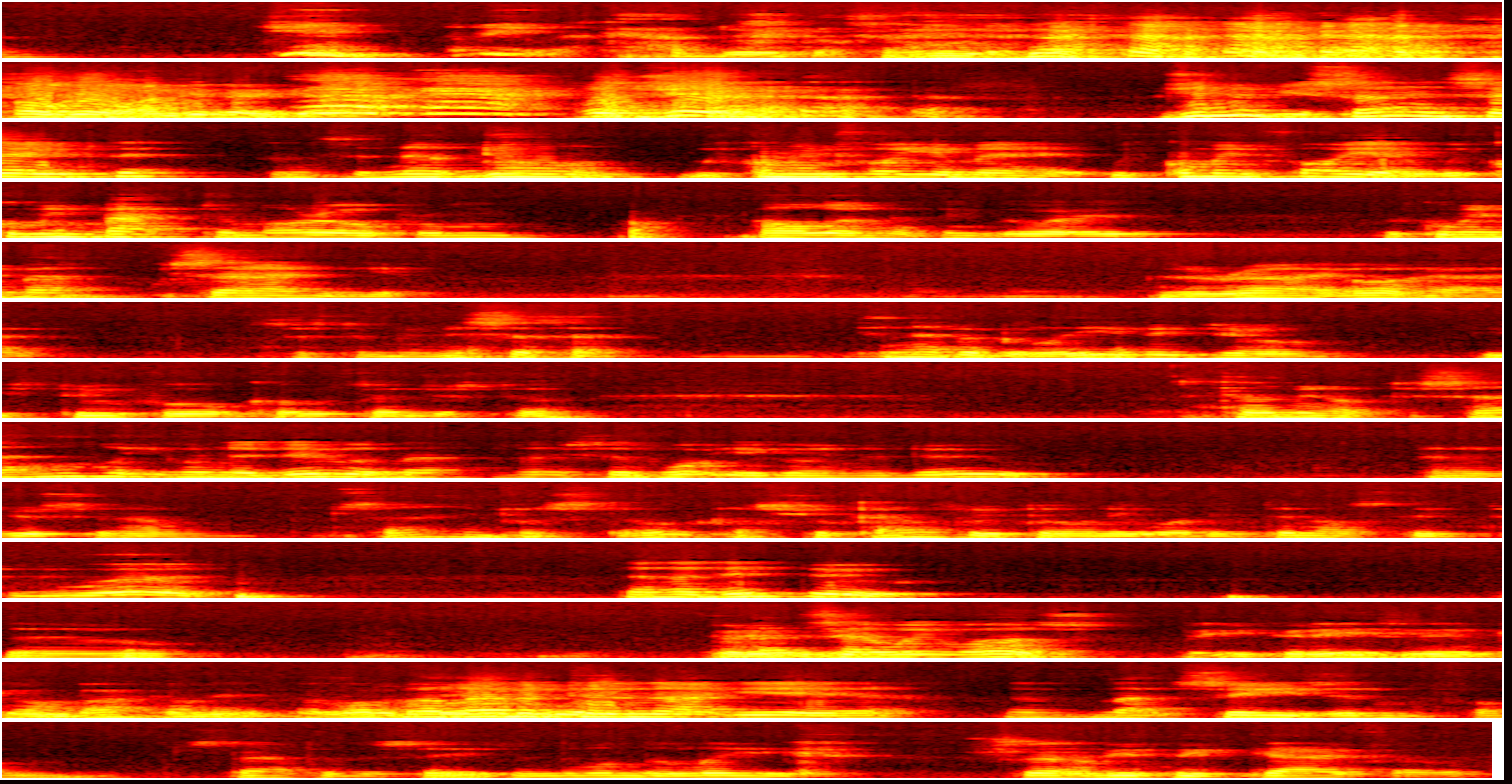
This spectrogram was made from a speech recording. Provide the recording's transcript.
Jim, I mean, I can't do it. else I would. oh, go on, give it a go. well, Jim, Jim, have you signed same thing? And said, no, don't. We're coming mm. for you, mate. We're coming for you. We're coming back tomorrow from Holland, I think they were in. We're coming back. We're signing you. I said, right, all right. I said to my missus, said, you never believe it, Joe. These two phone calls I just done. They're telling me not to sign. What are you going to do? And that, they says, what are you going to do? And I just said, I'm signing for Stoke. I shook hands with Tony Waddington. I'll stick to my word. And I did do. So But, it that's was, how it was. but you could easily have gone back on it. A lot of Well, Everton would. that year, that season, from start of the season, they won the league. So how do you think I felt?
